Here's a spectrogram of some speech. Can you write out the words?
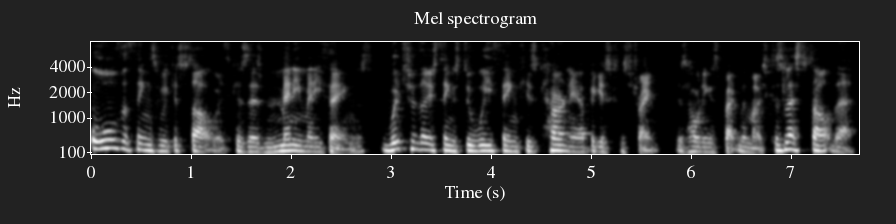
all the things we could start with, because there's many, many things, which of those things do we think is currently our biggest constraint, is holding us back the most? Because let's start there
